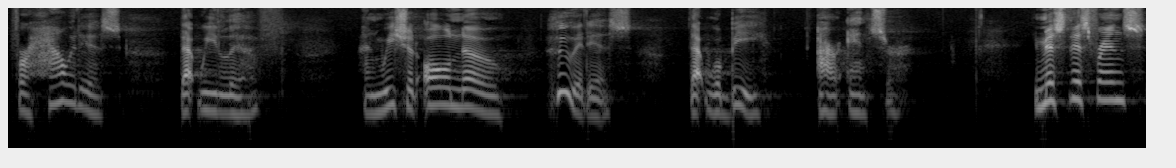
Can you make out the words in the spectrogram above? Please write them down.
for how it is that we live. And we should all know who it is that will be our answer. You miss this, friends,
